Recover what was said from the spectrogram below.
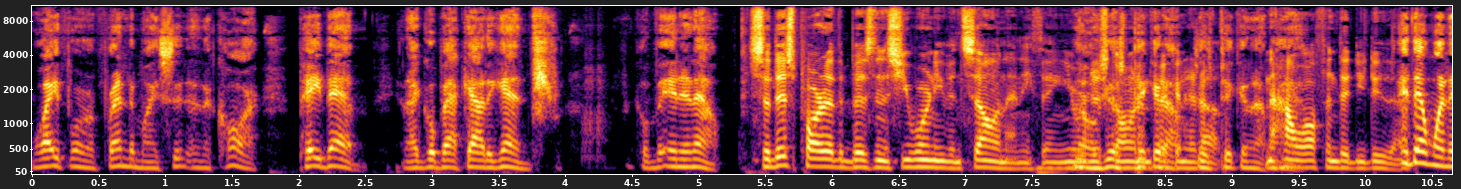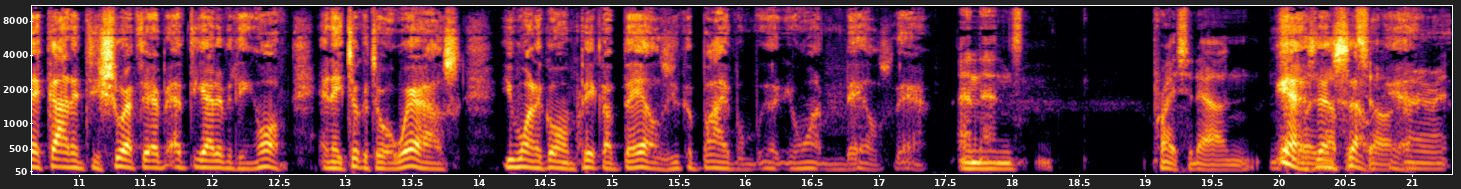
wife or a friend of mine sitting in the car, pay them, and I go back out again, go in and out. so this part of the business, you weren't even selling anything. You were No, just, just going and picking picking up, it just up. picking up, Now, how yeah. often did you do that? And then when it got into shore, after after you got everything off, and they took it to a warehouse, you want to go and pick up bales. You could buy them. You want bales there. and then price it out and Yeah, split it then sell. sell yeah. All right.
